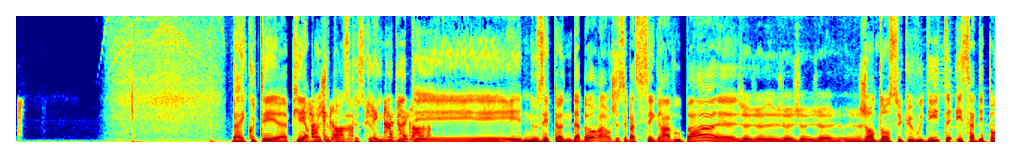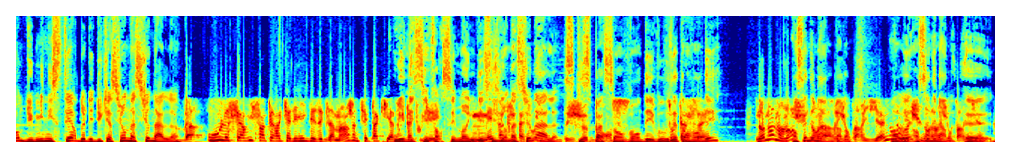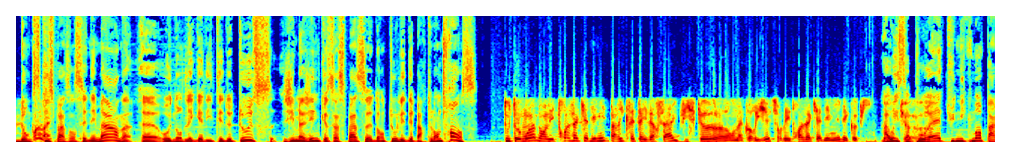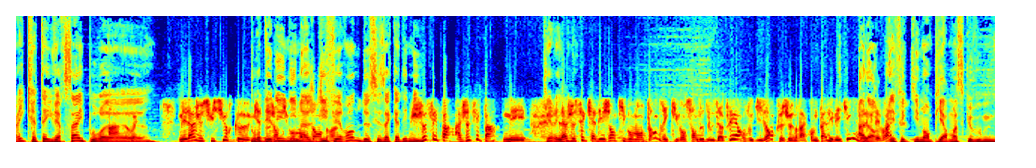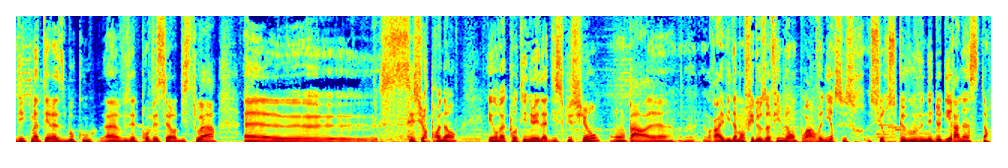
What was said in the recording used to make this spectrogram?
Bah écoutez, euh, Pierre, ça, moi je pense que ce que vous très, nous dites est- nous étonne d'abord. Alors je ne sais pas si c'est grave ou pas. euh, je- je- J'entends ce que vous dites et ça dépend du ministère de l'Éducation nationale. Bah, ou le service interacadémique des examens, je ne sais pas qui a Oui, mais c'est forcément une décision nationale. Ce qui se passe en Vendée, vous, vous Tout êtes en fait. Vendée? Non, non, non, non, En je suis dans la région parisienne. En, Ouais, région Seine-et-Marne. Euh, donc, ce qui se passe en Seine-et-Marne, euh, au nom de l'égalité de tous, j'imagine que ça se passe dans tous les départements de France. Tout au moins dans les trois académies de Paris, Créteil, Versailles, puisque euh, on a corrigé sur les trois académies les copies. ah oui, ça euh, pourrait être uniquement Paris, Créteil, Versailles pour, euh, Ah, ouais. Mais là, je suis sûr qu'il y a des gens qui une vont image m'entendre. différente de ces académies. Je sais pas, ah, je sais pas, mais Terrible. là, je sais qu'il y a des gens qui vont m'entendre et qui vont sans doute vous appeler en vous disant que je ne raconte pas des bêtises. Alors, vrai. effectivement, Pierre, moi, ce que vous me dites m'intéresse beaucoup. hein. vous êtes professeur d'histoire. euh, c'est surprenant. Et on va continuer la discussion. On parlera évidemment philosophie, mais on pourra revenir sur, sur ce que vous venez de dire à l'instant.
